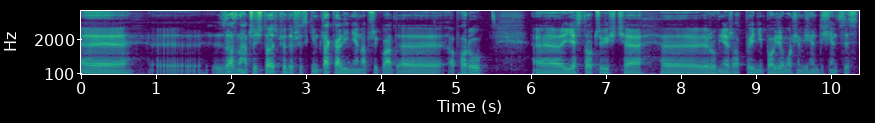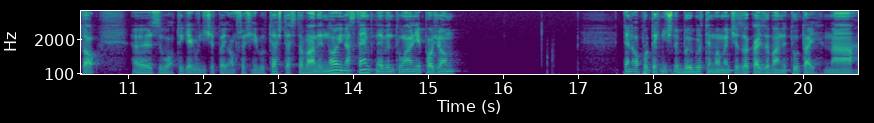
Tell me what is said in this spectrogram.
e, e, zaznaczyć, to jest przede wszystkim taka linia na przykład e, oporu. E, Jest to oczywiście e, również odpowiedni poziom 80 100 zł. Jak widzicie tutaj on wcześniej był też testowany. No i następny ewentualnie poziom ten opór techniczny byłby w tym momencie zlokalizowany tutaj na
